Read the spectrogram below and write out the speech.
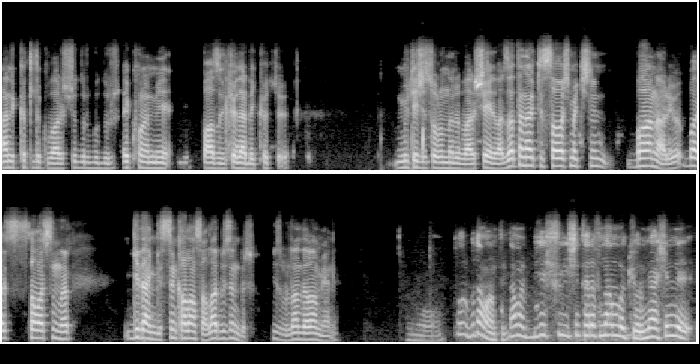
Hani kıtlık var, şudur budur. Ekonomi bazı ülkelerde kötü. Mülteci sorunları var, şey var. Zaten herkes savaşmak için bahane arıyor. Bak, Savaşsınlar. Giden gitsin, kalan sağlar bizimdir. Biz buradan devam yani. Doğru bu da mantıklı ama bir de şu işin tarafından bakıyorum. Ya şimdi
